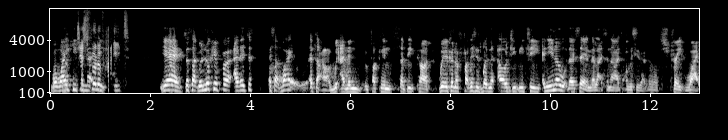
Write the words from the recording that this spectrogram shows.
Well, why are you keeping Just full of hate. Yeah, it's just like we're looking for, and they just. It's like why? It's like oh, we, and then fucking Sadiq Khan. We're gonna. Fight. This is when the LGBT and you know what they're saying. They're like, so now it's obviously like they're straight white.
